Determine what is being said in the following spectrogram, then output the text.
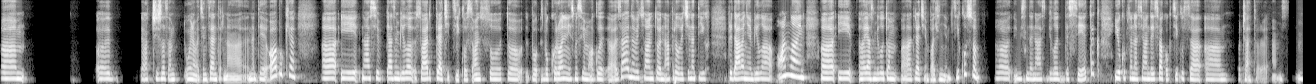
Um, znači išla sam u inovacijni centar na, na te obuke uh, i nas je, ja sam bila u stvari treći ciklus. Oni su to, zbog- korone nismo svi mogli uh, zajedno, već su oni to napravili. Većina tih predavanja je bila online uh, i ja sam bila u tom trećem posljednjem ciklusu. Mislim da je nas bilo desetak i ukupno nas je onda iz svakog ciklusa po četvoro, ja mislim.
